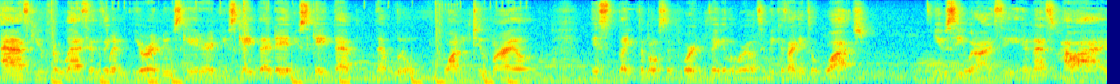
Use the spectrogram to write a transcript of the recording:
ask you for lessons. When you're a new skater and you skate that day and you skate that, that little one, two mile, it's like the most important thing in the world to me because I get to watch you see what I see. And that's how I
